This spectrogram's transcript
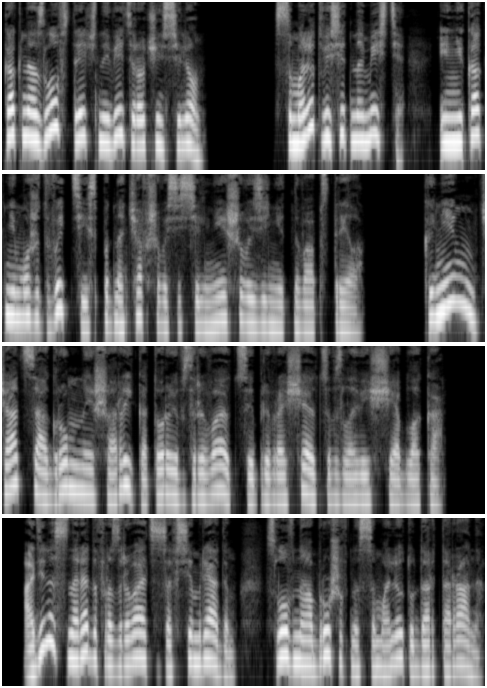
Как назло, встречный ветер очень силен. Самолет висит на месте и никак не может выйти из-под начавшегося сильнейшего зенитного обстрела. К ним мчатся огромные шары, которые взрываются и превращаются в зловещие облака. Один из снарядов разрывается совсем рядом, словно обрушив на самолет удар тарана.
